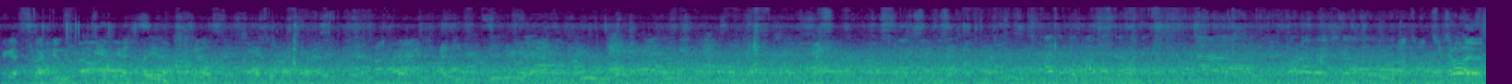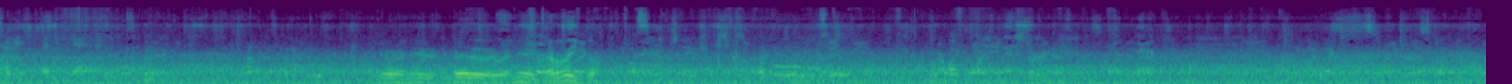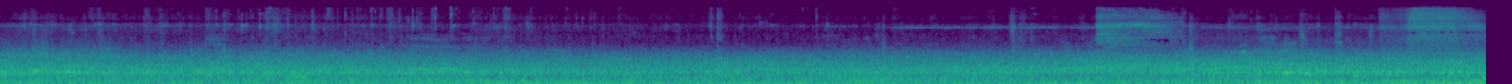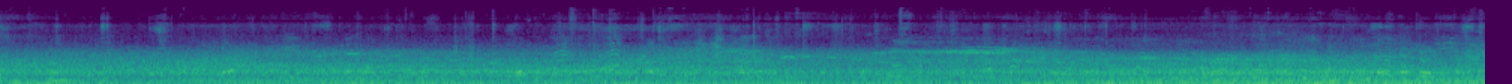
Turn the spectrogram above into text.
I got stuck in. Uh, Quiero venir, ver venir el carrito. Thank you.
